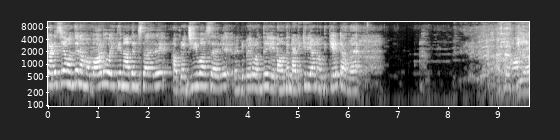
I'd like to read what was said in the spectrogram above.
கடைசியாக வந்து நம்ம பாலு வைத்தியநாதன் சார் அப்புறம் ஜீவா சார் ரெண்டு பேரும் வந்து என்னை வந்து நடிக்கிறியான்னு வந்து கேட்டாங்க. ஜீவா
